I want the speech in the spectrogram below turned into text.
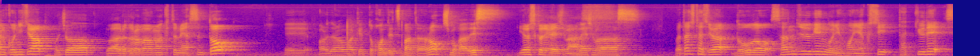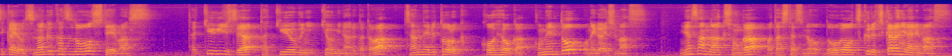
さんこんにちは。こんにちは、ワールドラバーマーケットのやすんとえー、ワールドラマーケットコンテンツパンタナーの下川です。よろしくお願いします。お願いします。私たちは動画を30言語に翻訳し卓球で世界をつなぐ活動をしています。卓球技術や卓球用具に興味のある方はチャンネル登録高評価コメントをお願いします。皆さんのアクションが私たちの動画を作る力になります。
